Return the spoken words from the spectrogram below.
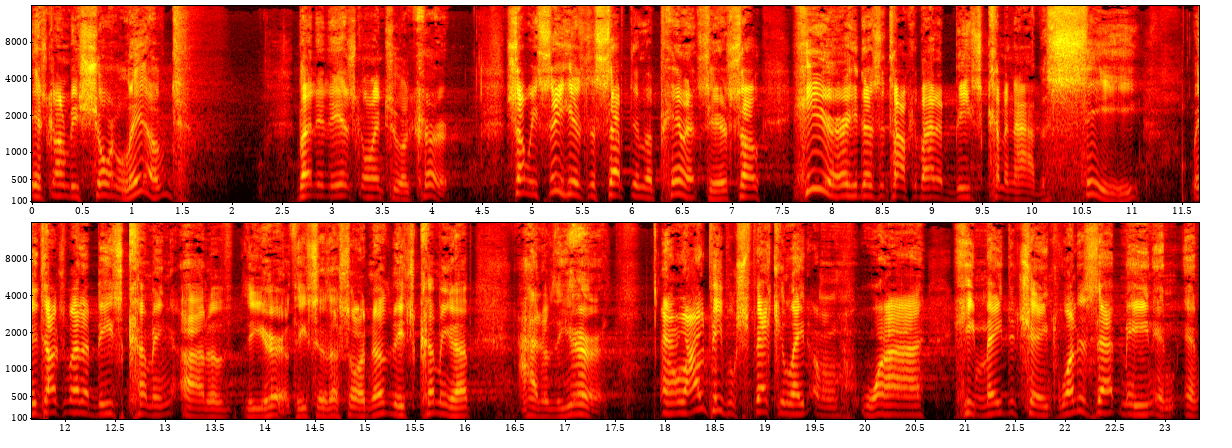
It's going to be short lived, but it is going to occur. So we see his deceptive appearance here. So here he doesn't talk about a beast coming out of the sea, but he talks about a beast coming out of the earth. He says, I saw another beast coming up out of the earth. And a lot of people speculate on why he made the change. What does that mean in, in,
